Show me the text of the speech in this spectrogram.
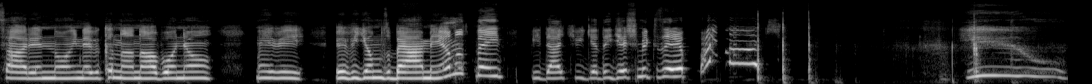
Sare'nin oyun evi kanalına abone olmayı ve videomuzu beğenmeyi unutmayın. Bir dahaki videoda görüşmek üzere. Bay bay. Yuh.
